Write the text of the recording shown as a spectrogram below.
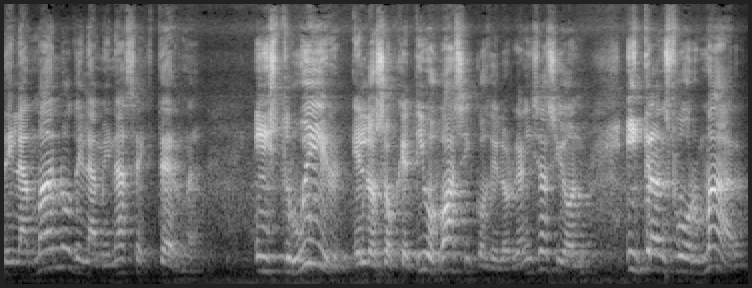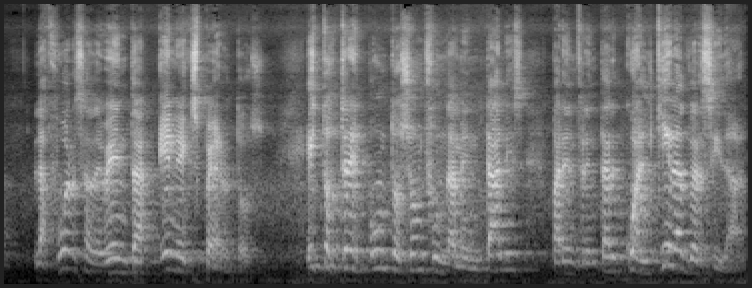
de la mano de la amenaza externa, instruir en los objetivos básicos de la organización y transformar la fuerza de venta en expertos. Estos tres puntos son fundamentales para enfrentar cualquier adversidad.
